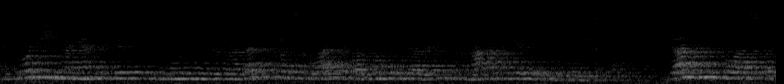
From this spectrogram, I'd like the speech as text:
На сегодняшний момент, в соответствии с изменениями законодательства, согласие должно быть описано на конкретный вид имущества. В данной ситуации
